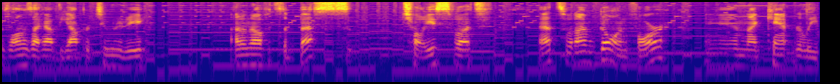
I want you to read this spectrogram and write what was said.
as long as I have the opportunity. I don't know if it's the best choice, but that's what I'm going for. And I can't really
